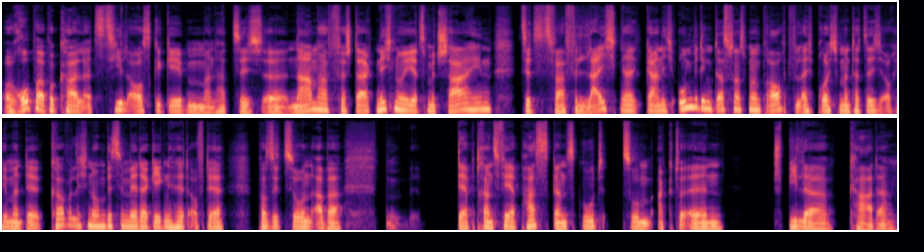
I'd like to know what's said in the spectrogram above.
Europapokal als Ziel ausgegeben. Man hat sich äh, namhaft verstärkt, nicht nur jetzt mit Shahin. Ist jetzt zwar vielleicht gar nicht unbedingt das, was man braucht. Vielleicht bräuchte man tatsächlich auch jemand, der körperlich noch ein bisschen mehr dagegen hält auf der Position. Aber der Transfer passt ganz gut zum aktuellen Spielerkader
